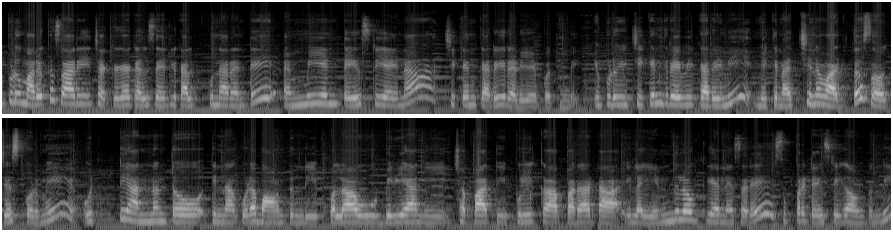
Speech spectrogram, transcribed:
ఇప్పుడు మరొకసారి చక్కగా కలిసేట్లు కలుపుకున్నారంటే ఎమ్మీ అండ్ టేస్టీ అయిన చికెన్ కర్రీ రెడీ అయిపోతుంది. ఇప్పుడు ఈ చికెన్ గ్రేవీ కర్రీని మీకు నచ్చిన వాటితో సర్వ్ చేసుకోవడమే. ఉట్టి అన్నంతో తిన్నా కూడా బాగుంటుంది. పులావు బిర్యానీ చపాతి పుల్కా పరాటా ఇలా ఎందులోకి అయినా సరే సూపర్ టేస్టీగా ఉంటుంది.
